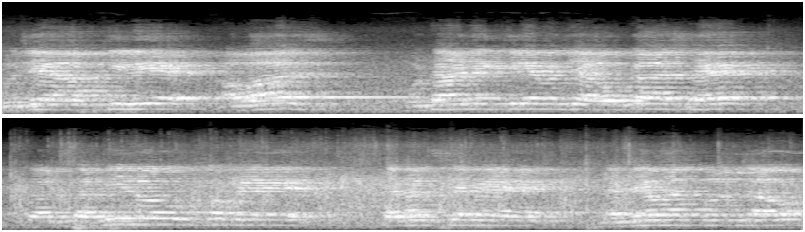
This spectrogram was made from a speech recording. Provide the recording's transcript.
मुझे आपके लिए आवाज़ उठाने के लिए मुझे अवकाश है तो आप सभी लोगों को मेरे तरफ से मैं धन्यवाद बोलता हूँ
